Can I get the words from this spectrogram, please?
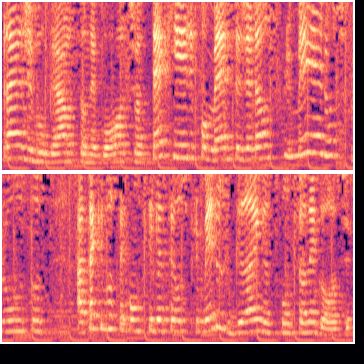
para divulgar o seu negócio, até que ele comece a gerar os primeiros frutos até que você consiga ter os primeiros ganhos com o seu negócio.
